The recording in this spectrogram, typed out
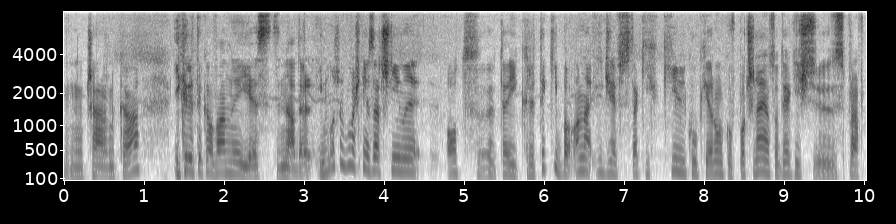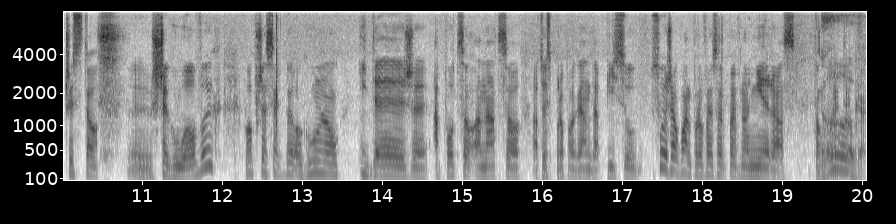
mm, Czarnka i krytykowany jest nadal. I może właśnie zacznijmy od y, tej krytyki, bo ona idzie z takich kilku kierunków, poczynając od jakichś y, spraw czysto y, szczegółowych, poprzez jakby ogólną ideę, że a po co, a na co, a to jest propaganda PiSu. Słyszał pan profesor pewno nieraz tą krytykę.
